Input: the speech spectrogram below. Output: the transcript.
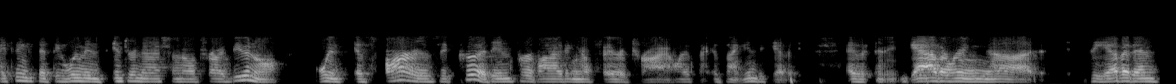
I think that the Women's International Tribunal went as far as it could in providing a fair trial, as, as I indicated, as, uh, gathering uh, the evidence,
